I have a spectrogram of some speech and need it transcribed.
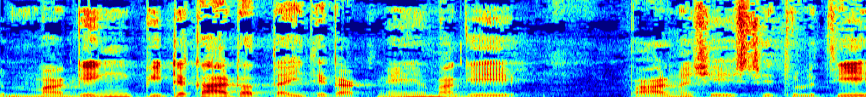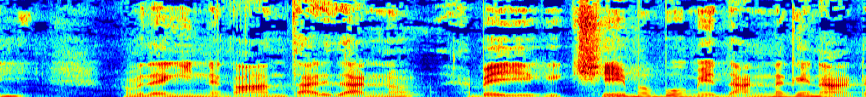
මගෙන් පිට කාටවත් අයිති එකක් නෙවෙයි. මගේ පාලන ශේෂ්ත්‍රය තුල තියෙන. මම දැන් ඉන්න කාන්තාරේ දන්නවා. හැබැයි ඒකේ ക്ഷേම භූමිය දන්න කෙනාට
